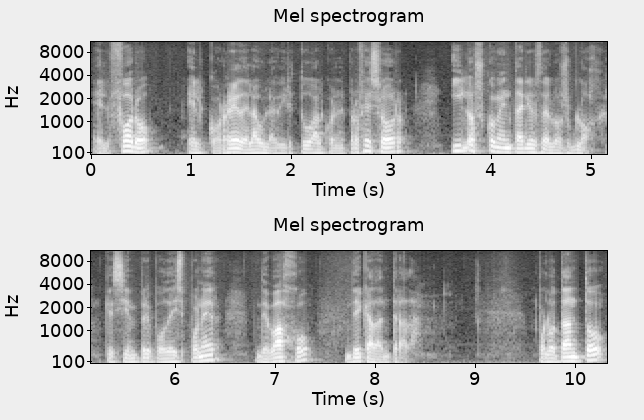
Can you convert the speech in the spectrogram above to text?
el foro, el correo del aula virtual con el profesor y los comentarios de los blogs, que siempre podéis poner debajo de cada entrada. Por lo tanto,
